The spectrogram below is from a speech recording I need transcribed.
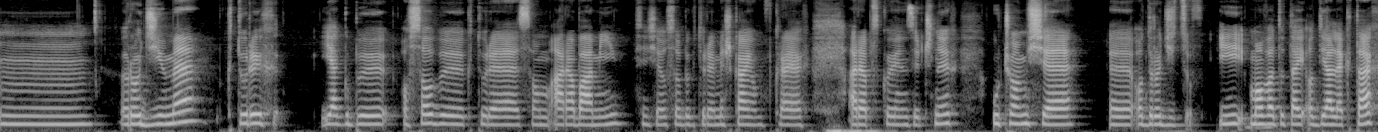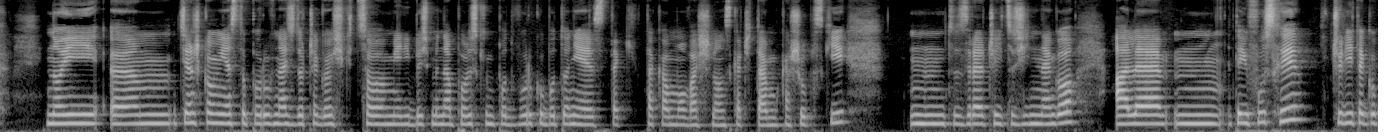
mm, rodzime, których jakby osoby, które są Arabami, w sensie osoby, które mieszkają w krajach arabskojęzycznych, uczą się y, od rodziców. I mowa tutaj o dialektach. No i em, ciężko mi jest to porównać do czegoś, co mielibyśmy na polskim podwórku, bo to nie jest tak, taka mowa śląska czy tam kaszubski. Mm, to jest raczej coś innego, ale mm, tej fuschy, czyli tego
